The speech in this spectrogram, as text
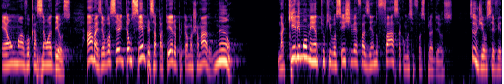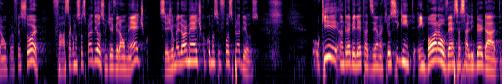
é uma vocação a Deus. Ah, mas eu vou ser então sempre sapateiro porque é o meu chamado? Não. Naquele momento que você estiver fazendo, faça como se fosse para Deus. Se um dia você virar um professor, faça como se fosse para Deus. Se um dia virar um médico, seja o melhor médico como se fosse para Deus. O que André Bellet está dizendo aqui é o seguinte: embora houvesse essa liberdade,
